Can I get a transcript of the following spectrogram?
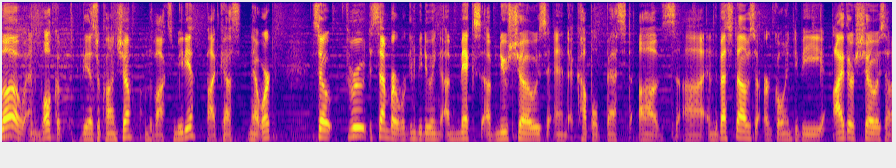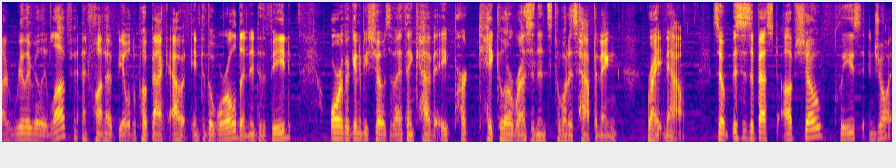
Hello and welcome to the Ezra Klein Show on the Vox Media Podcast Network. So through December, we're going to be doing a mix of new shows and a couple best ofs. Uh, and the best ofs are going to be either shows that I really, really love and want to be able to put back out into the world and into the feed, or they're going to be shows that I think have a particular resonance to what is happening right now. So this is a best of show. Please enjoy.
